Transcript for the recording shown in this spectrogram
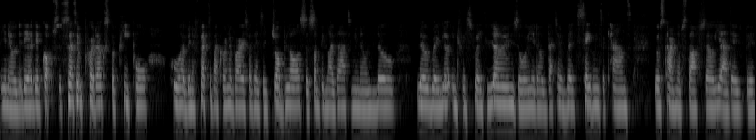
you know, they they've got certain products for people who have been affected by coronavirus, whether it's a job loss or something like that, you know, low low rate, low interest rate loans or you know better rate savings accounts, those kind of stuff. So yeah, there's there,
